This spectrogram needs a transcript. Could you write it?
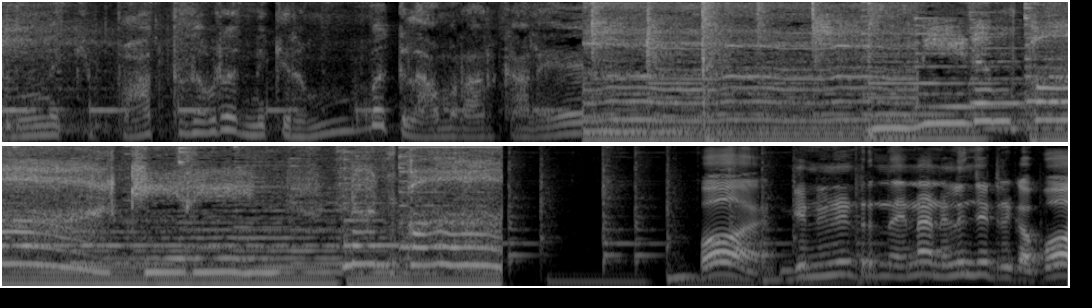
அன்னைக்கு பார்த்ததை விட இன்னைக்கு ரொம்ப கிளாமரா இருக்காளே. உன்னிடம் பார்க்கிறேன். நான் போ இங்க நின்னுட்டு இருந்த என்ன நெளிஞ்சிட்டு இருக்க? போ.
